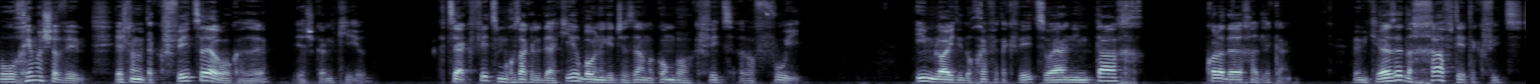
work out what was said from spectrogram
ברוכים השבים. יש לנו את הקפיץ הירוק הזה, יש כאן קיר. קצה הקפיץ מוחזק על ידי הקיר, בואו נגיד שזה המקום בו הקפיץ רפוי. אם לא הייתי דוחף את הקפיץ, הוא היה נמתח כל הדרך עד לכאן. במקרה הזה דחפתי את הקפיץ,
